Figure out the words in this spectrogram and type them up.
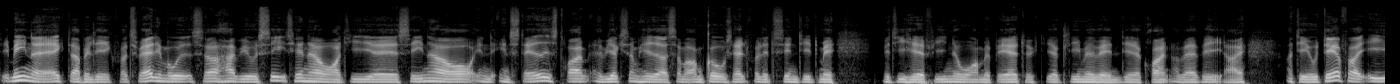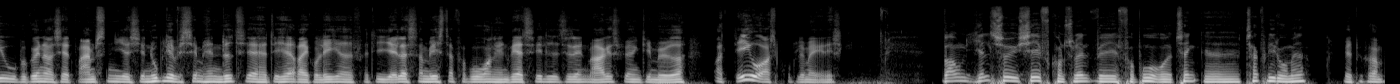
det mener jeg ikke, der er belæg for. Tværtimod, så har vi jo set hen over de øh, senere år en, en stadig strøm af virksomheder, som omgås alt for lidt sindigt med, med de her fine ord med bæredygtige og klimavenlige og grøn og hvad ved jeg. Og det er jo derfor, at EU begynder at sætte bremsen i og siger, nu bliver vi simpelthen nødt til at have det her reguleret, fordi ellers så mister forbrugerne en værd tillid til den markedsføring, de møder. Og det er jo også problematisk. Vagn Jelsø, chefkonsulent ved Forbrugerrådet Tænk. Øh, tak fordi du var med. Velbekomme.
